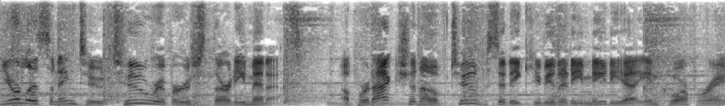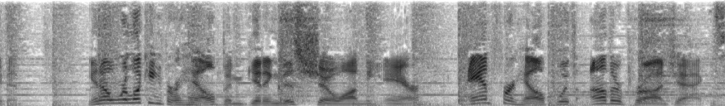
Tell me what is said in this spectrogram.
You're listening to Two Rivers 30 Minutes, a production of Tube City Community Media Incorporated. You know, we're looking for help in getting this show on the air and for help with other projects.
